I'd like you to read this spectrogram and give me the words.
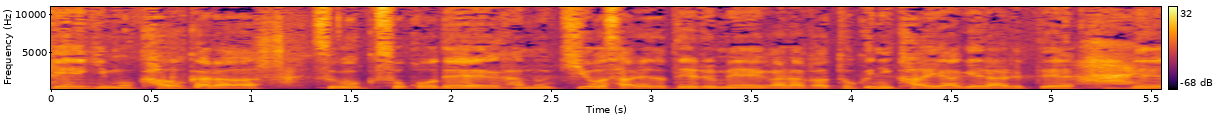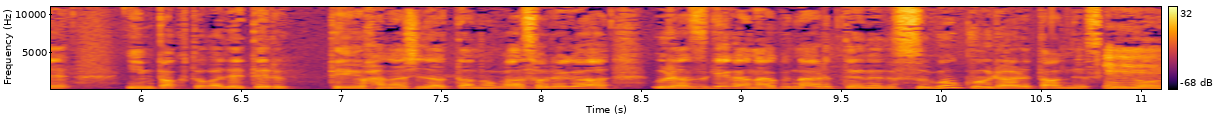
経平均も買うから、すごくそこであの寄与されている銘柄が特に買い上げられて、はい、で、インパクトが出てるっていう話だったのが、それが裏付けがなくなるっていうのですごく売られたんですけど、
